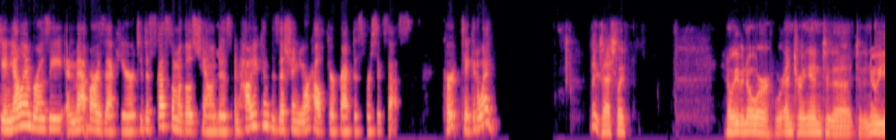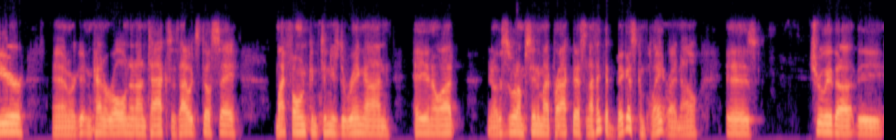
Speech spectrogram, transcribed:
Danielle Ambrozy, and Matt Barczak here to discuss some of those challenges and how you can position your healthcare practice for success. Curt, take it away. Thanks, Ashley. You know, even though we're we're entering into the to the new year and we're getting kind of rolling in on taxes, I would still say my phone continues to ring on, hey, you know what? You know, this is what I'm seeing in my practice. And I think the biggest complaint right now is truly the the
